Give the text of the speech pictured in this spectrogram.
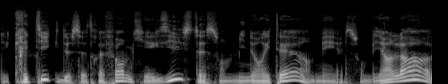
des critiques de cette réforme qui existent, elles sont minoritaires, mais elles sont bien là.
